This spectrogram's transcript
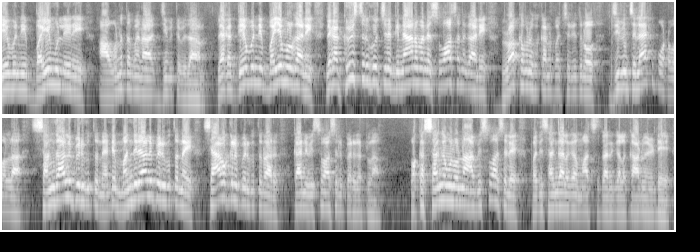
దేవుని భయము లేని ఆ ఉన్నతమైన జీవిత విధానం. లేక దేవుని భయము కానీ లేక క్రీస్తుని గురించిన జ్ఞానం అనే సువాసన కానీ లోకమునకు కనపరిచే రీతిలో జీవించలేకపోవటం వల్ల సంఘాలు పెరుగుతున్నాయి. అంటే మందిరాలు పెరుగుతున్నాయి సేవకులు పెరుగుతున్నారు కానీ విశ్వాసులు పెరగట్లా. ఒక సంఘంలో ఉన్న ఆ విశ్వాసులే పది సంఘాలుగా మార్చడానికి గల కారణం ఏంటంటే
